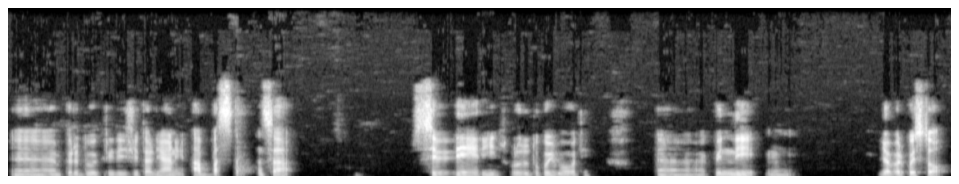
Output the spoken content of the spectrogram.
eh, per due critici italiani abbastanza severi, soprattutto con i voti. Eh, quindi mh, mm, già per questo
